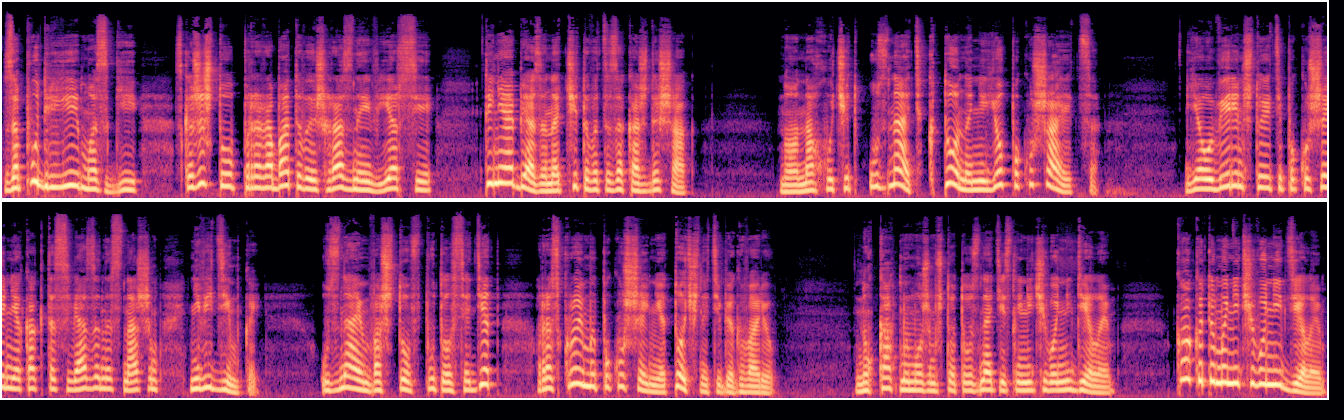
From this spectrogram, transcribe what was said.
запудри ей мозги, скажи, что прорабатываешь разные версии. Ты не обязан отчитываться за каждый шаг но она хочет узнать, кто на нее покушается. Я уверен, что эти покушения как-то связаны с нашим невидимкой. Узнаем, во что впутался дед, раскроем и покушение, точно тебе говорю. Но как мы можем что-то узнать, если ничего не делаем? Как это мы ничего не делаем?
